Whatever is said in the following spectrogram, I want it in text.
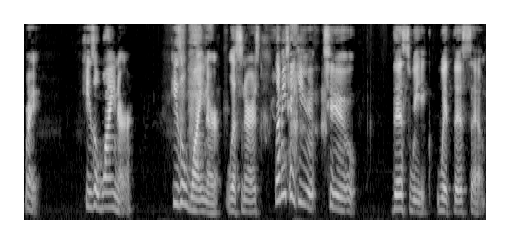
Right. He's a whiner. He's a whiner, listeners. Let me take you to this week with this simp.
